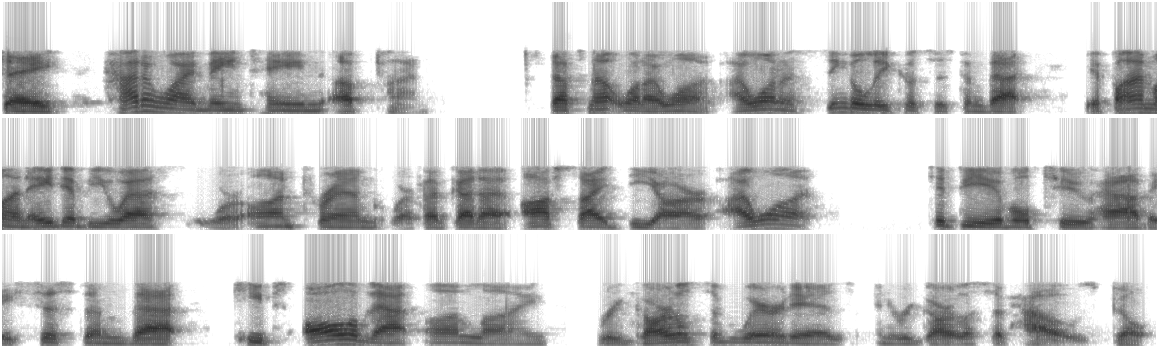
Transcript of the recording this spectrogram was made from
say, how do I maintain uptime? That's not what I want. I want a single ecosystem that if I'm on AWS or on-prem or if I've got an offsite DR, I want to be able to have a system that keeps all of that online regardless of where it is and regardless of how it was built.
